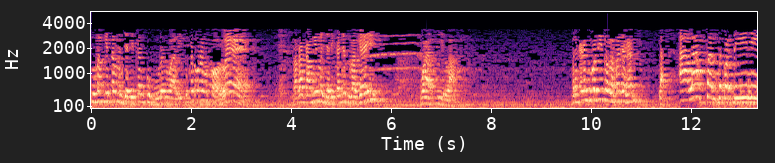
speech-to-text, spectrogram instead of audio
Cuma kita menjadikan kuburan wali itu kan orang soleh. Maka kami menjadikannya sebagai wasilah. Mereka kan seperti itu alasannya kan? Nah, alasan seperti ini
